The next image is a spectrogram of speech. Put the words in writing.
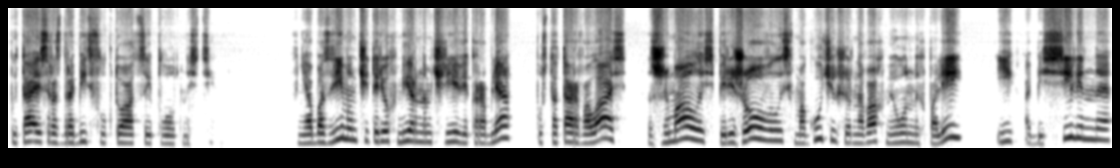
пытаясь раздробить флуктуации плотности. В необозримом четырехмерном чреве корабля пустота рвалась, сжималась, пережевывалась в могучих жерновах мионных полей и, обессиленная,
